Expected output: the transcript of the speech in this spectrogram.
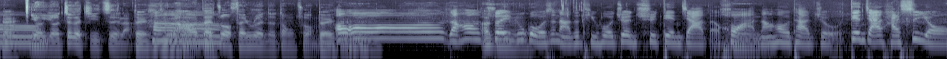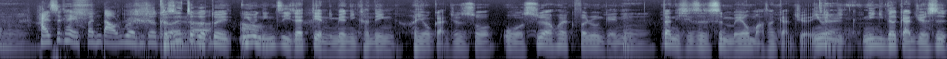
对，有有这个机制啦，对，然后再做分润的动作，对，哦。然后，所以如果我是拿着提货券去店家的话，嗯、然后他就店家还是有，嗯、还是可以分到润就。可是这个对，因为您自己在店里面，你肯定很有感，就是说我虽然会分润给你，嗯、但你其实是没有马上感觉，因为你对你的感觉是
